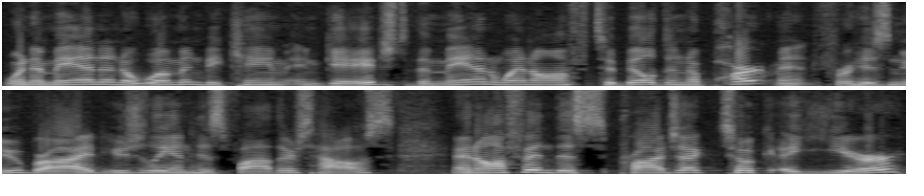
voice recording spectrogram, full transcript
When a man and a woman became engaged, the man went off to build an apartment for his new bride, usually in his father's house. And often this project took a year.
